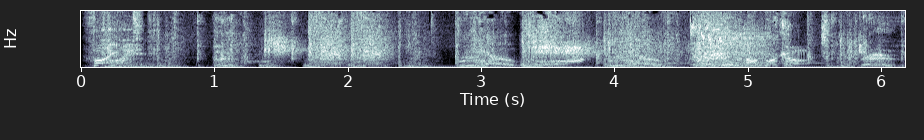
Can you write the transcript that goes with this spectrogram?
Fight! Targets confirmed.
